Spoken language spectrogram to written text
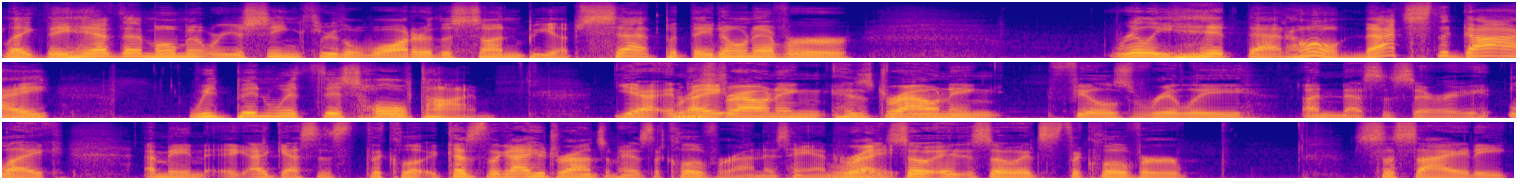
Like they have that moment where you're seeing through the water the sun be upset, but they don't ever really hit that home. That's the guy we've been with this whole time. Yeah, and Right? his drowning his drowning feels really unnecessary. Like I mean, I guess it's the clo because the guy who drowns him has the clover on his hand, right? Right. So it, so it's the clover society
